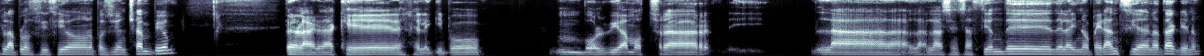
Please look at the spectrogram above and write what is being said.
la, posición, la posición champion. Pero la verdad es que el equipo volvió a mostrar la, la sensación de, de, la inoperancia en ataque, ¿no?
